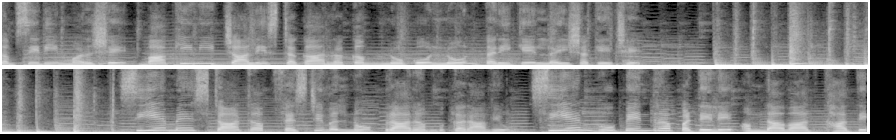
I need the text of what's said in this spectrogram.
સબસિડી મળશે. બાકીની ચાલીસ ટકા રકમ લોકો લોન તરીકે લઈ શકે છે. સીએમએ સ્ટાર્ટઅપ ફેસ્ટિવલનો પ્રારંભ કરાવ્યો. સીએમ ભૂપેન્દ્ર પટેલે અમદાવાદ ખાતે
